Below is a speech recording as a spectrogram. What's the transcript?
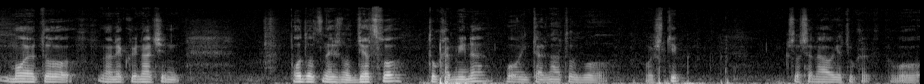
моето на некој начин подоцнежно детство тука мина во интернатот во, во Штип што се наоѓа тука во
